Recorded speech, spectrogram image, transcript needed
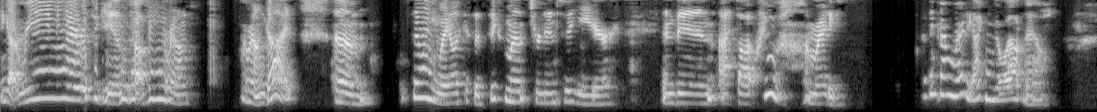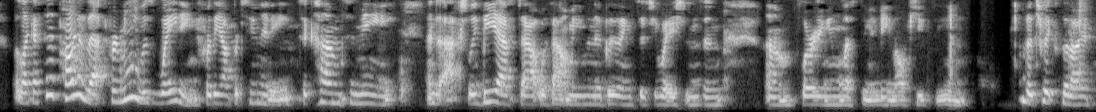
and got really nervous again about being around around guys. Um, so anyway, like I said, six months turned into a year, and then I thought, whew, I'm ready. I think I'm ready. I can go out now. But like I said, part of that for me was waiting for the opportunity to come to me and to actually be asked out without me manipulating situations and um, flirting and listing and being all cutesy and the tricks that I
